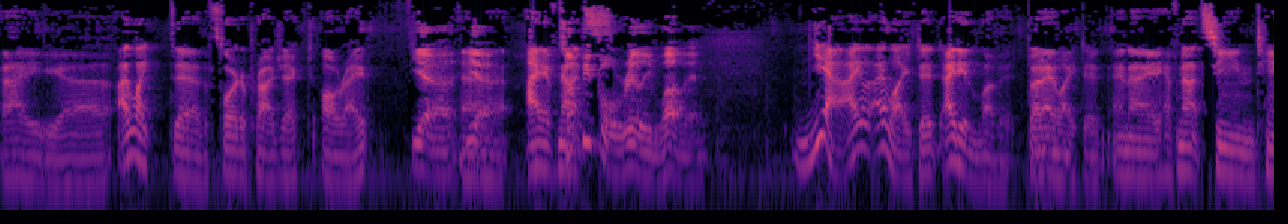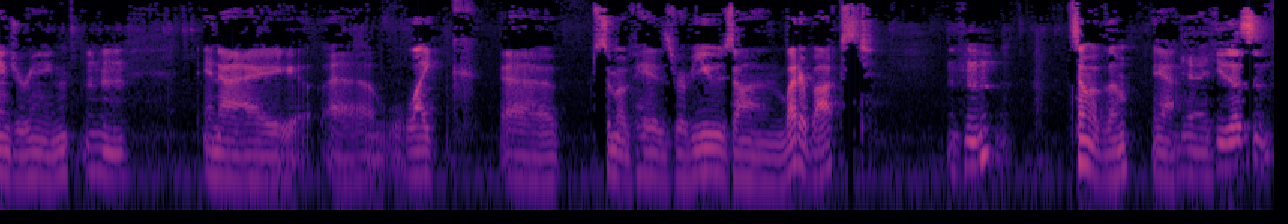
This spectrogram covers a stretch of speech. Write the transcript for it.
I uh, I liked uh, the Florida Project. All right. yeah, yeah. I have not. Some people really love it. Yeah, I, I liked it. I didn't love it, but Mm-hmm. I liked it, and I have not seen Tangerine. hmm And I uh, like uh, some of his reviews on Letterboxd. hmm Some of them, yeah. Yeah, he doesn't.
